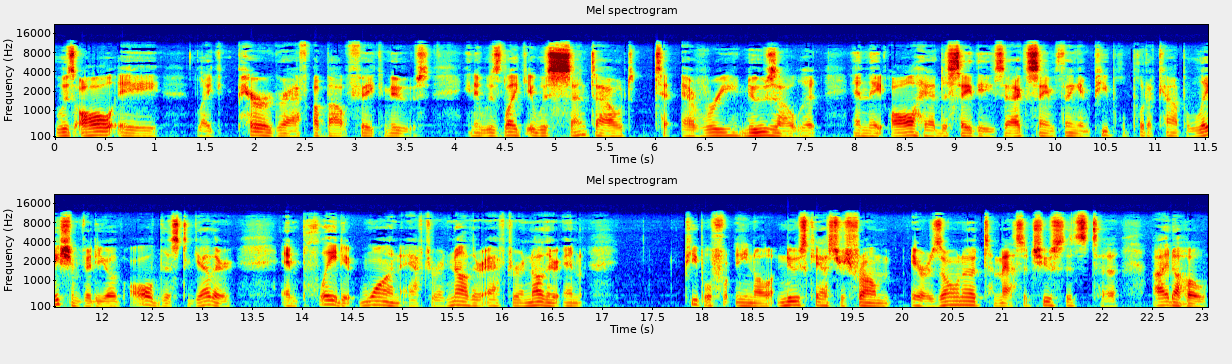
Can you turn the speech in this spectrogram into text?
it was all a like paragraph about fake news. And it was like it was sent out to every news outlet and they all had to say the exact same thing. And people put a compilation video of all of this together and played it one after another after another. And people, you know, newscasters from Arizona to Massachusetts to Idaho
